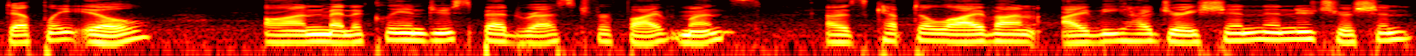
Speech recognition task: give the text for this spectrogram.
deathly ill on medically induced bed rest for five months. I was kept alive on IV hydration and nutrition.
